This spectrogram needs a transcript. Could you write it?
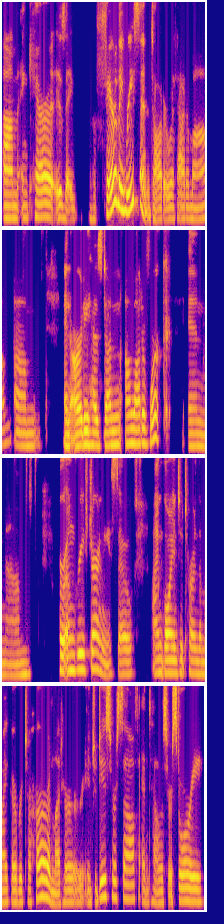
um, and Kera is a fairly recent daughter without a mom um, and already has done a lot of work in um, her own grief journey. So I'm going to turn the mic over to her and let her introduce herself and tell us her story.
